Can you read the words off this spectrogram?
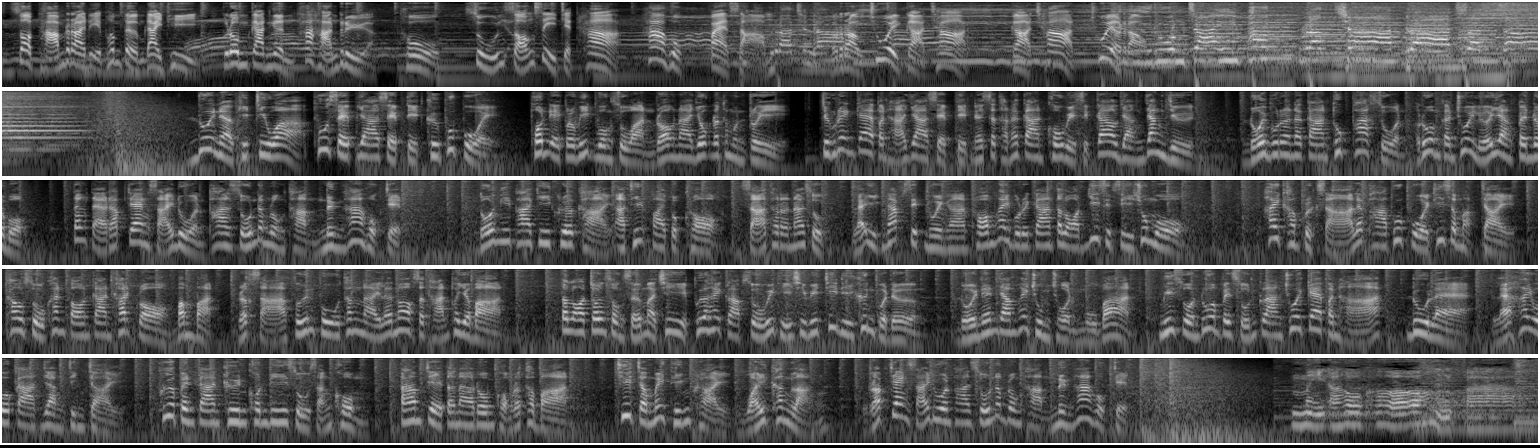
สอบถามรายละเอียดเพิ่มเติมได้ที่ กรมการเงินทหารเรือ โทร 02475 5683 เราช่วยกาชาติ กาชาติช่วยเรารวมใจพักรักชาติราชศรัทธาด้วยแนวคิดที่ว่าผู้เสพยาเสพติดคือผู้ป่วยพลเอกประวิตยวงษ์สุวรรณรองนายกรัฐมนตรี จึงเร่งแก้ปัญหายาเสพติดในสถานการณ์โควิด -19 อย่างยั่งยืน โดยบูรณาการทุกภาคส่วนร่วมกันช่วยเหลืออย่างเป็นระบบ ตั้งแต่รับแจ้งสายด่วนผ่านศูนย์ดำรงธรรม 1567 โดยมีภาคีเครือข่ายอาทิฝ่ายปกครอง สาธารณสุข และอีกนับสิบหน่วยงานพร้อมให้บริการตลอด 24 ชั่วโมง ให้คำปรึกษาและพาผู้ป่วยที่สมัครใจ เข้าสู่ขั้นตอนการคัดกรองบำบัด รักษาฟื้นฟูทั้งในและนอกสถานพยาบาล ตลอดจนส่งเสริมอาชีพเพื่อให้กลับสู่วิถีชีวิตที่ดีขึ้นกว่าเดิม โดยเน้นย้ำให้ชุมชนหมู่บ้าน มีส่วนร่วมเป็นศูนย์กลางช่วยแก้ปัญหา ดูแล และให้โอกาสอย่างจริงใจ เพื่อเป็นการคืนคนดีสู่สังคม ตามเจตนารมณ์ของรัฐบาล ที่จะไม่ทิ้งใครไว้ข้างหลัง รับแจ้งสายด่วนผ่านศูนย์ดำรงธรรม 1567 ไม่เอาของฝาก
